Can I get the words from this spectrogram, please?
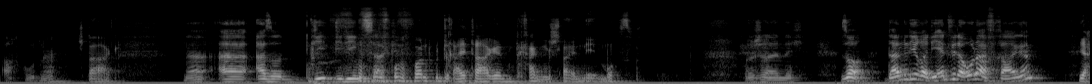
Auch gut, ne? Stark. ne? Äh, also die, die Dienstag Wovon du drei Tage einen Krankenschein nehmen musst. Wahrscheinlich. So, dann Leroy, die Entweder-Oder-Frage. Ja.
